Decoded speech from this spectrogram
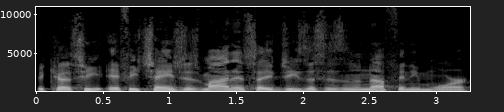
Because he if he changed his mind and say Jesus isn't enough anymore,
